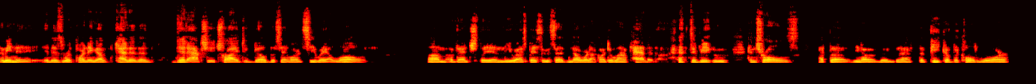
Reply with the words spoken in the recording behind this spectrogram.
I mean, it is worth pointing out Canada did actually try to build the St. Lawrence Seaway alone um, eventually. And the US basically said, no, we're not going to allow Canada to be who controls at the, you know, the, the peak of the Cold War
